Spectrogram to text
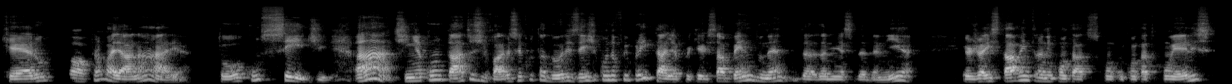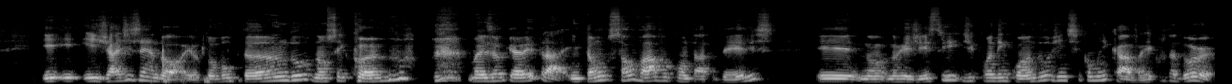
quero ó, trabalhar na área. Tô com sede. Ah, tinha contatos de vários recrutadores desde quando eu fui para Itália, porque sabendo, né, da, da, minha cidadania, eu já estava entrando em, contatos com, em contato com eles e, e, e, já dizendo, ó, eu tô voltando, não sei quando, mas eu quero entrar. Então, salvava o contato deles e, no, no registro e de quando em quando a gente se comunicava. Recrutador,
